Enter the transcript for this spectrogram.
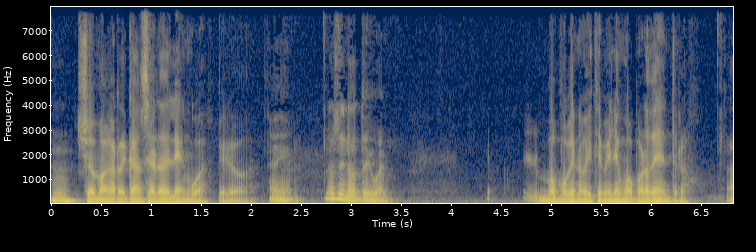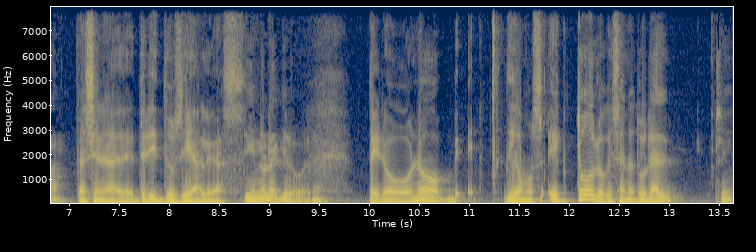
Mm, Yo me agarré cáncer de lengua, pero está bien. No se nota igual. vos porque no viste mi lengua por dentro. Ah, Está llena de detritus y algas. sí, no la quiero ver. ¿eh? Pero no, digamos, es- todo lo que sea natural Sí.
